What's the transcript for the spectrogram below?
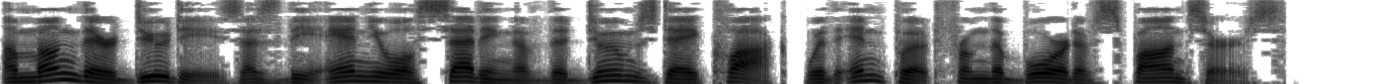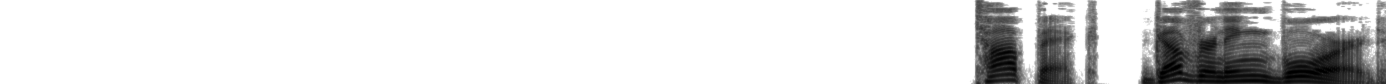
Among their duties is the annual setting of the Doomsday Clock, with input from the Board of Sponsors. Governing Board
